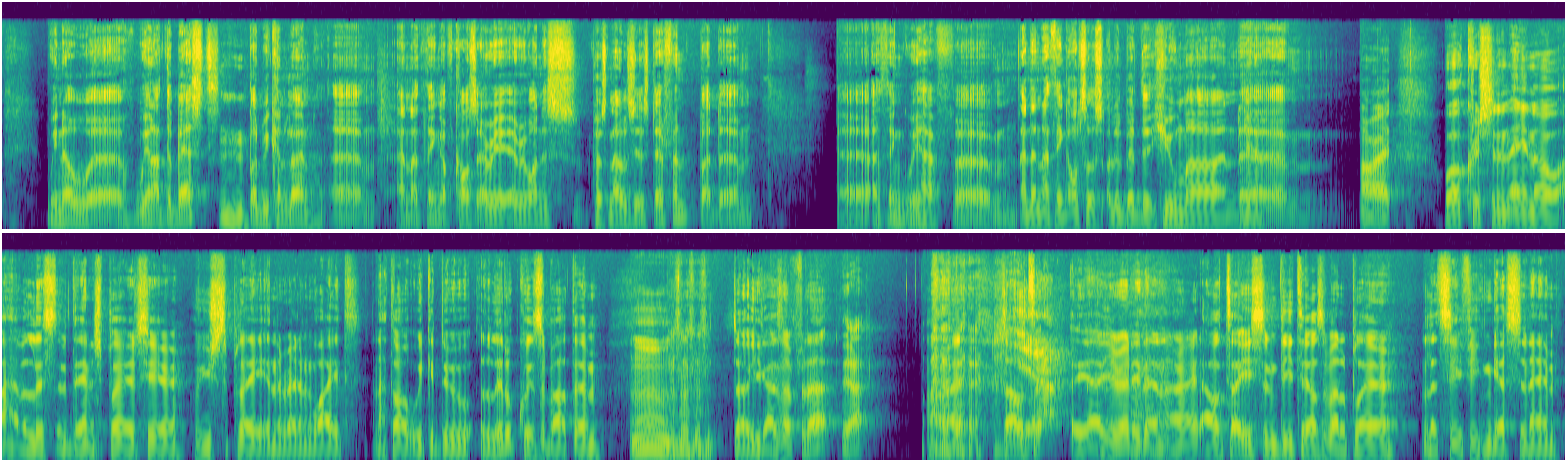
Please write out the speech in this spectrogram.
we know uh, we are not the best, but we can learn. Um, and I think, of course, every everyone's personality is different, but. Um, uh, I think we have, um, and then I think also a little bit the humor and um, All right. Well, Christian and Enoh, I have a list of Danish players here who used to play in the red and white, and I thought we could do a little quiz about them. so, you guys up for that? yeah, All right. So I'll te- Yeah. yeah, you ready then? All right. I'll tell you some details about a player. Let's see if you can guess the name.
